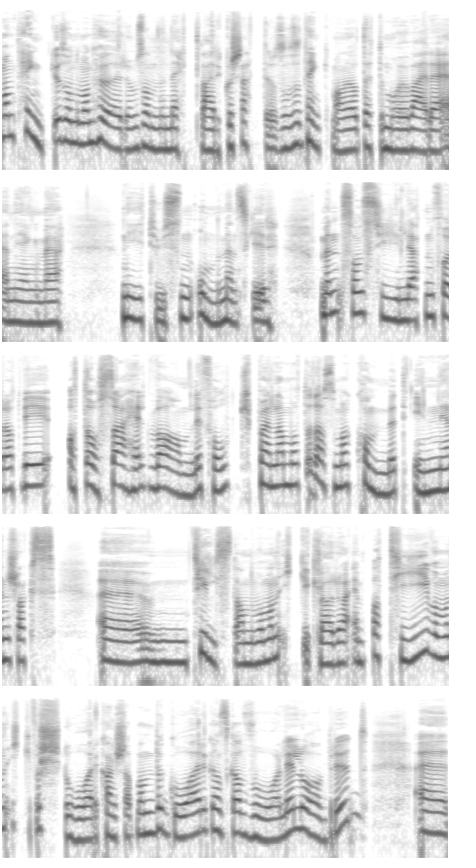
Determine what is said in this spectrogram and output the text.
man tenker jo sånn Når man hører om sånne nettverk og chatter, og sånn, så tenker man jo at dette må jo være en gjeng med 9000 onde mennesker. Men sannsynligheten for at, vi, at det også er helt vanlige folk på en eller annen måte, da, som har kommet inn i en slags eh, tilstand hvor man ikke klarer å ha empati, hvor man ikke forstår kanskje at man begår ganske alvorlige lovbrudd. Eh,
